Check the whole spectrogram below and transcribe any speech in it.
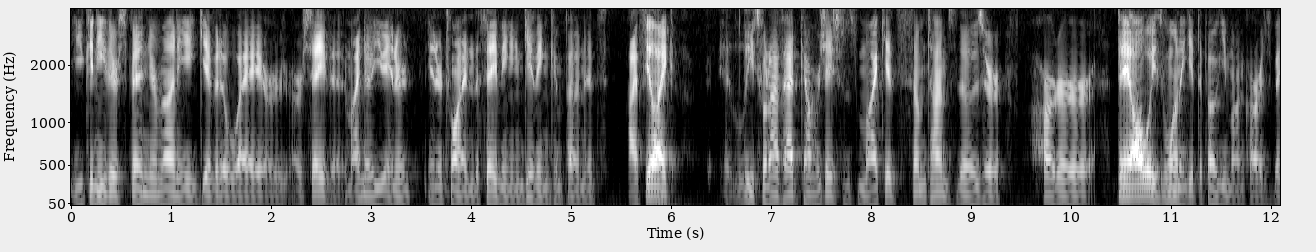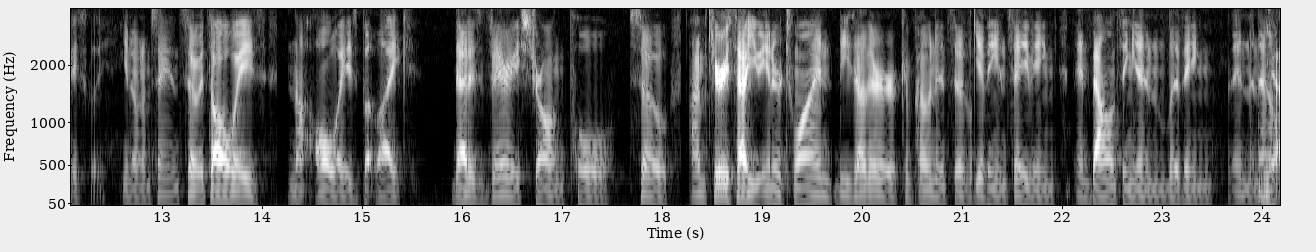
You can either spend your money, give it away, or, or save it. I know you inter, intertwine the saving and giving components. I feel like at least when I've had conversations with my kids, sometimes those are harder. They always want to get the Pokemon cards, basically. You know what I'm saying? So it's always, not always, but like that is very strong pull. So I'm curious how you intertwine these other components of giving and saving and balancing in living in the now. Yeah.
